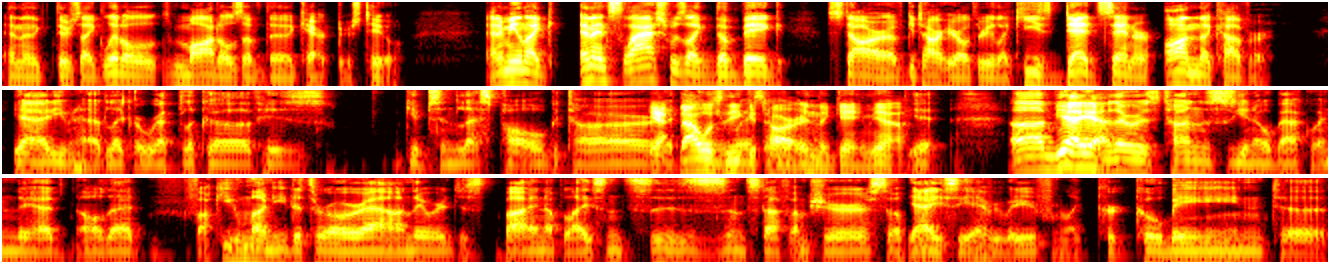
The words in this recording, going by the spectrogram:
And then there's like little models of the characters too. And I mean, like, and then Slash was like the big star of Guitar Hero 3. Like, he's dead center on the cover. Yeah, it even had like a replica of his Gibson Les Paul guitar. Yeah, that was the guitar in the game. Yeah. Yeah. Um, yeah, yeah, there was tons, you know, back when they had all that fuck you money to throw around. They were just buying up licenses and stuff, I'm sure. So yeah, you see everybody from like Kurt Cobain to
